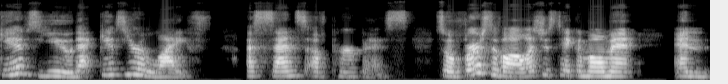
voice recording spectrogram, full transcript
gives you, that gives your life a sense of purpose. So, first of all, let's just take a moment and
